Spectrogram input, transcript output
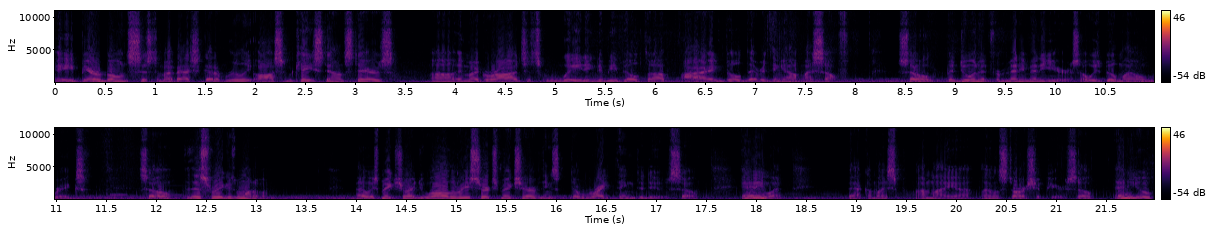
a bare bones system. I've actually got a really awesome case downstairs uh, in my garage. It's waiting to be built up. I build everything out myself. So been doing it for many, many years. Always build my own rigs. So this rig is one of them. I always make sure I do all the research, make sure everything's the right thing to do. So anyway, back on my on my uh, my own starship here. So, anywho,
